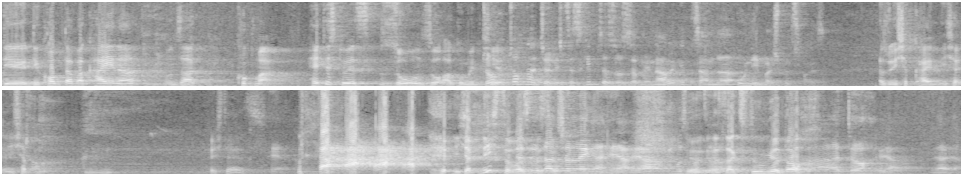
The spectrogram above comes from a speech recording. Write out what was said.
die, die, kommt aber keiner und sagt, guck mal, hättest du jetzt so und so argumentiert. Doch, doch, natürlich. Das gibt es ja so Seminare, gibt es an der Uni beispielsweise. Also ich habe keinen, ich ich habe, echt jetzt? ich habe nicht sowas Das ist halt schon länger her, ja, muss man Das sagen. sagst du mir doch. Ah, doch, ja, ja, ja,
